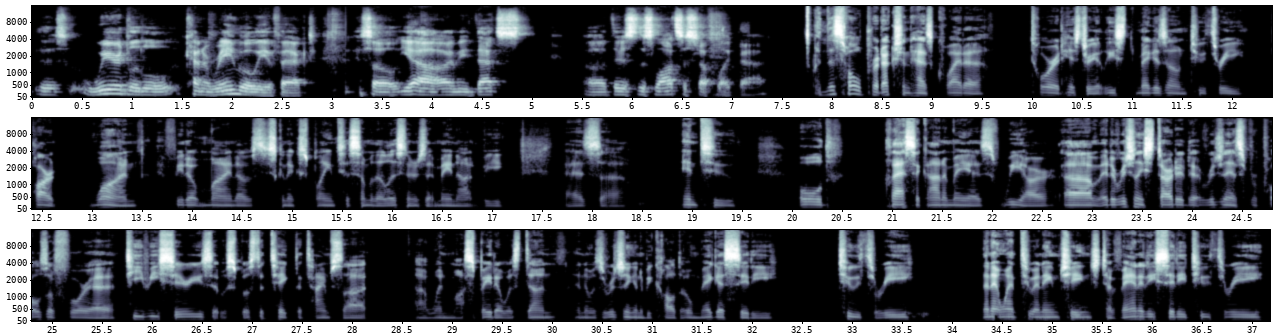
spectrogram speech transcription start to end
this weird little kind of rainbowy effect. So yeah, I mean that's uh, there's there's lots of stuff like that. And this whole production has quite a torrid history. At least Megazone two three part one. If you don't mind, I was just going to explain to some of the listeners that may not be as uh, into old classic anime as we are. Um, it originally started originally as a proposal for a TV series. that was supposed to take the time slot uh, when Mospeada was done, and it was originally going to be called Omega City Two Three. Then it went to a name change to Vanity City Two Three,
